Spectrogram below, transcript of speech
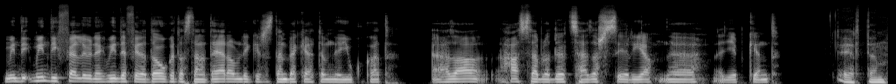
Mindig, mindig felülnek mindenféle dolgokat, aztán ott elromlik, és aztán be kell tömni a lyukokat. Ez a Hasselblad 500-as széria egyébként. Értem.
